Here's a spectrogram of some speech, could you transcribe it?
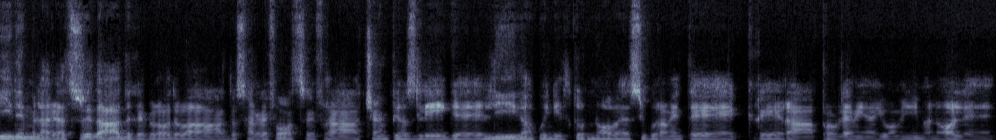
idem la Real Sociedad che però dovrà addossare le forze fra Champions League e Liga, quindi il turnover sicuramente creerà problemi agli uomini di Manolle.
